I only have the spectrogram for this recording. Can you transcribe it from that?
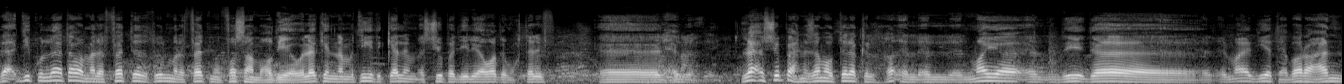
لا دي كلها طبعا ملفات تقول ملفات منفصلة عن بعضيها ولكن لما تيجي تتكلم اثيوبيا دي ليها وضع مختلف. آه لا اثيوبيا إحنا زي ما قلت لك المية ال- دي ده المية ديت عبارة عن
